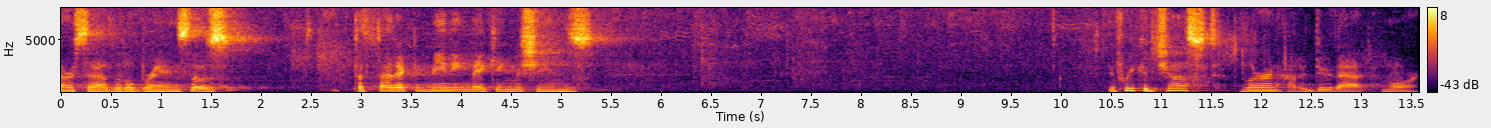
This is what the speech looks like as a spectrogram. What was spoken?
our sad little brains, those pathetic meaning making machines. If we could just learn how to do that more.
